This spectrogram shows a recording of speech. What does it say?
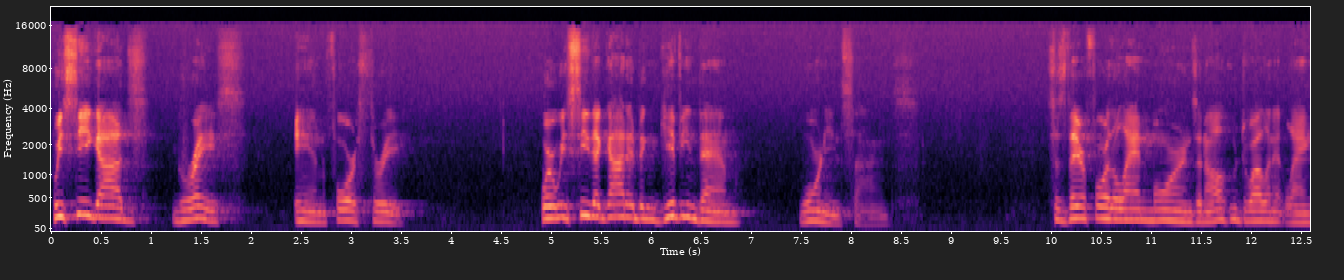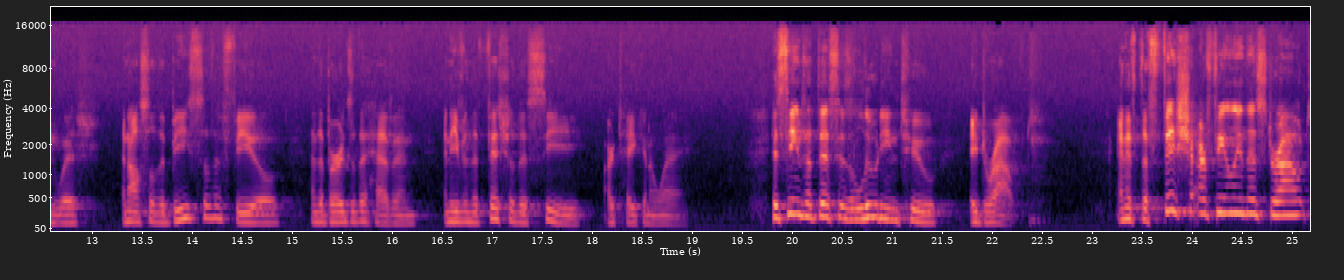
We see God's grace in 4 3, where we see that God had been giving them warning signs. It says, Therefore the land mourns, and all who dwell in it languish, and also the beasts of the field, and the birds of the heaven, and even the fish of the sea are taken away. It seems that this is alluding to a drought. And if the fish are feeling this drought,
